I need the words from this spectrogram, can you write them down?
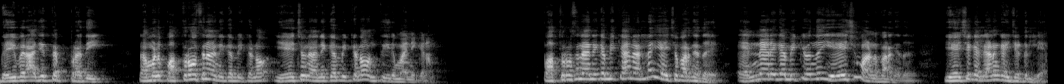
ദൈവരാജ്യത്തെ പ്രതി. നമ്മൾ പത്രോസിനെ അനുഗമിക്കണോ? യേശുവിനെ അനുഗമിക്കണോ എന്ന് തീരുമാനിക്കണം. പത്രോസിനെ അനുഗമിക്കാനല്ല യേശു പറഞ്ഞത്. എന്നെ അനുഗമിക്കുമെന്ന് യേശുവാണ് പറഞ്ഞത്. യേശു കല്യാണം കഴിച്ചിട്ടില്ല.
